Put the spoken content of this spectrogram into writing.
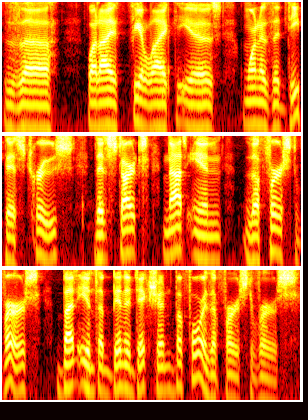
the what I feel like is one of the deepest truths that starts not in the first verse, but in the benediction before the first verse.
